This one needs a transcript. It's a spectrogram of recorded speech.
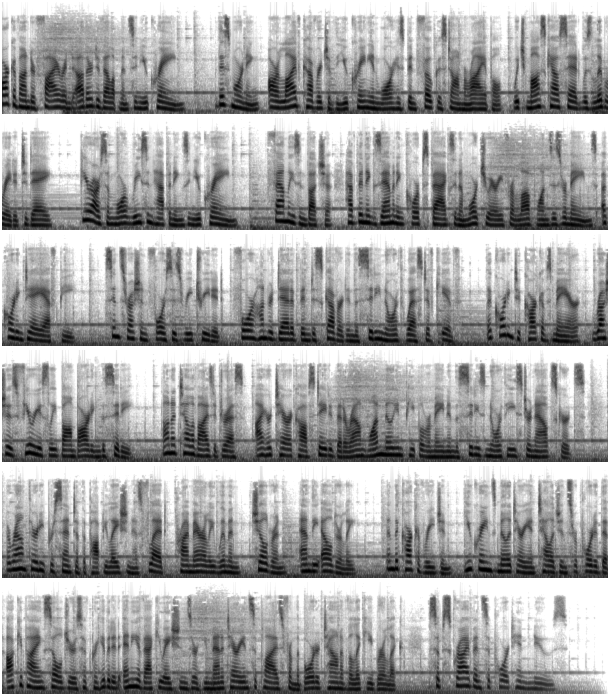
Kharkiv under fire and other developments in Ukraine. This morning, our live coverage of the Ukrainian war has been focused on Mariupol, which Moscow said was liberated today. Here are some more recent happenings in Ukraine. Families in Bucha have been examining corpse bags in a mortuary for loved ones' remains, according to AFP. Since Russian forces retreated, 400 dead have been discovered in the city northwest of Kyiv. According to Kharkiv's mayor, Russia is furiously bombarding the city. On a televised address, Ihor Terekhov stated that around 1 million people remain in the city's northeastern outskirts. Around 30% of the population has fled, primarily women, children, and the elderly. In the Kharkiv region, Ukraine's military intelligence reported that occupying soldiers have prohibited any evacuations or humanitarian supplies from the border town of Velykyi Burluk. Subscribe and support Hint News.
